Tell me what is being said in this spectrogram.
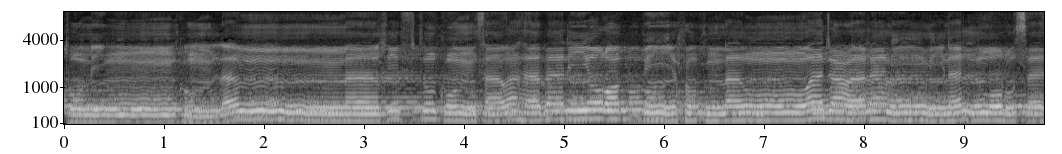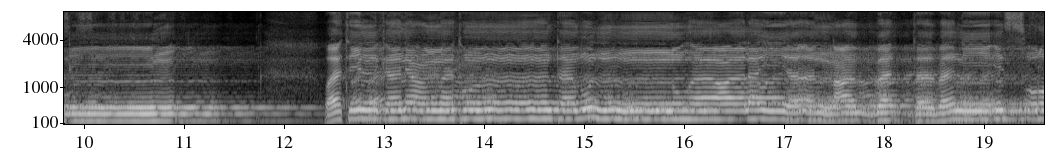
ففررت منكم لما خفتكم فوهب لي ربي حكما وجعلني من المرسلين وتلك نعمة تمنها علي أن عبدت بني إسرائيل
